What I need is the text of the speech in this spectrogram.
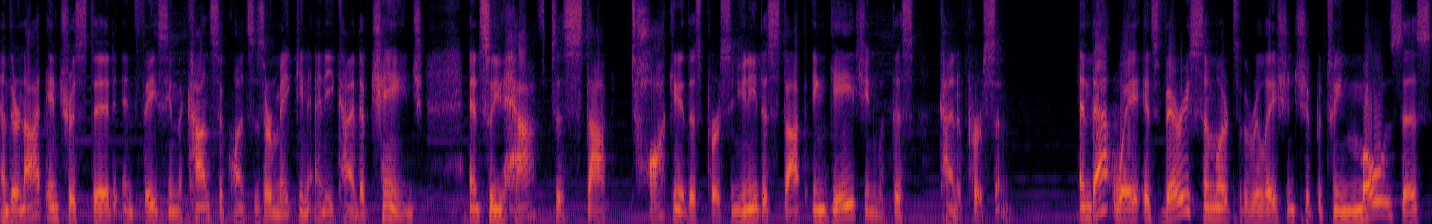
and they're not interested in facing the consequences or making any kind of change. And so you have to stop talking to this person. You need to stop engaging with this kind of person. And that way, it's very similar to the relationship between Moses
